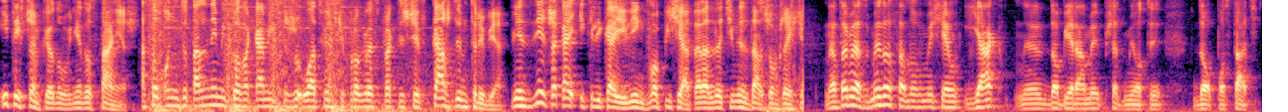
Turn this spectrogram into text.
i tych czempionów nie dostaniesz. A są oni totalnymi kozakami, którzy ułatwią ci progres praktycznie w każdym trybie. Więc nie czekaj i klikaj link w opisie, a teraz lecimy z dalszą częścią. Natomiast my zastanówmy się, jak e, dobieramy przedmioty do postaci.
